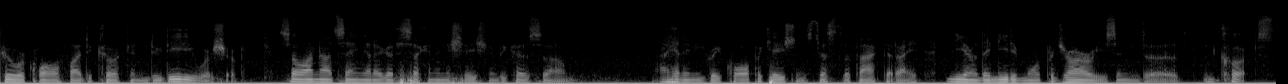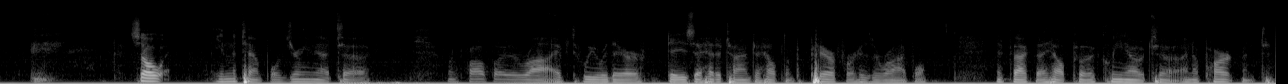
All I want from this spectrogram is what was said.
who were qualified to cook and do deity worship. So I'm not saying that I got a second initiation because um, I had any great qualifications. Just the fact that I, you know, they needed more pujaris and, uh, and cooks. so, in the temple during that uh, when Prabhupada arrived, we were there days ahead of time to help them prepare for his arrival. In fact, I helped uh, clean out uh, an apartment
